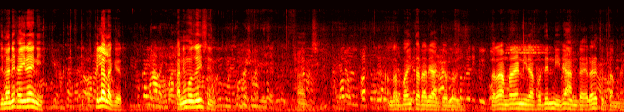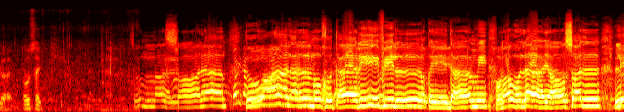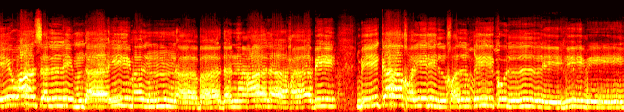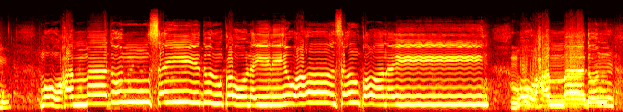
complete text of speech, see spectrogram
জিলানি খাই রাইনি কিলা লাগে? খানি মজা হয়েছে আচ্ছা। আমরা ভাই তারারে আগে লই। তারা আমরা নিরাপদে নিরে আন্ডা এরারে তুলতাম না। পৌঁছাই ثم الصلاة على المختار في القدام مولاي صل وسلم دائما أبدا على حبيبك خير الخلق كلهم. محمد سيد القولين والثقلين محمد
